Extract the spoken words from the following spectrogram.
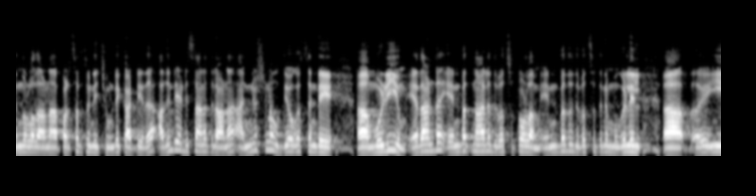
എന്നുള്ളതാണ് പൾസർ സുനി ചൂണ്ടിക്കാട്ടിയത്. അതിന്റെ അടിസ്ഥാനത്തിലാണ് അന്വേഷണ ഉദ്യോഗസ്ഥന്റെ മൊഴിയും. ഏതാണ്ട് എൺപത്തിനാല് ദിവസത്തോളം എൺപത് ദിവസത്തിന് മുകളിൽ ഈ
